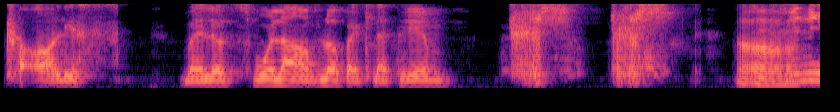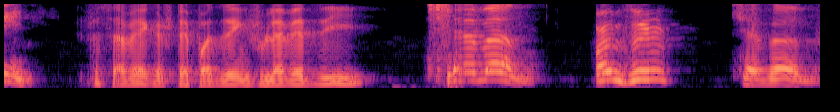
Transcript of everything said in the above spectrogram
Calice. Ben là, tu vois l'enveloppe avec la prime. Ah, C'est fini. je savais que j'étais pas digne. Je vous l'avais dit. Kevin! Monsieur. Kevin!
